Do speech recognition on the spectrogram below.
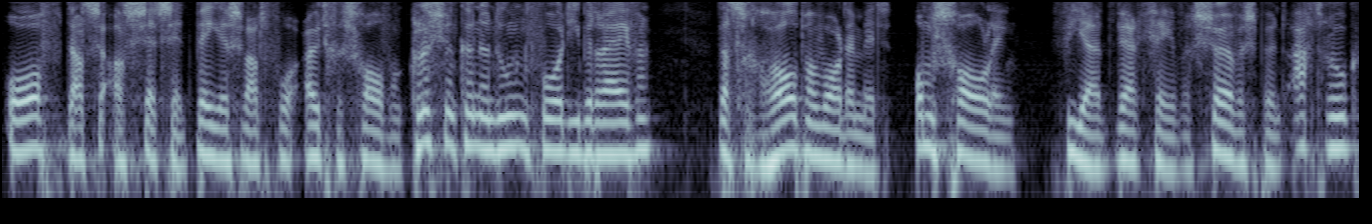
Of dat ze als ZZP'ers wat voor uitgeschoven klussen kunnen doen voor die bedrijven dat ze geholpen worden met omscholing via het werkgeversservicepunt Achterhoek.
